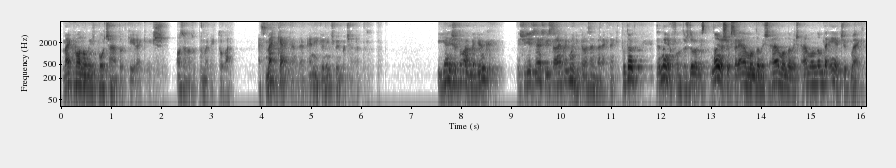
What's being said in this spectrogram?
megvallom és bocsánatot kérek, és azon az úton megyek tovább. Ezt meg kell tenned, enélkül nincs bűnbocsánat. Igen, és ha tovább megyünk, és így ezt vissza ránk, hogy mondjuk el az embereknek. Tudod, ez egy nagyon fontos dolog, ezt nagyon sokszor elmondom, és elmondom, és elmondom, de értsük meg.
